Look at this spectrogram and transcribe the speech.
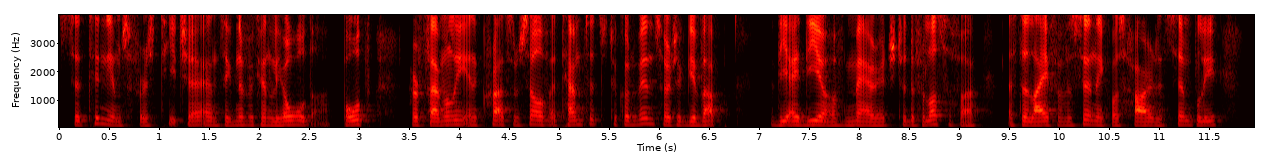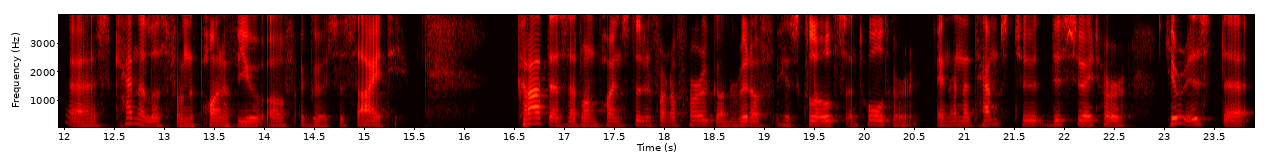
Citium's first teacher and significantly older. Both her family and Crates himself attempted to convince her to give up the idea of marriage to the philosopher, as the life of a cynic was hard and simply uh, scandalous from the point of view of a good society. Crates at one point stood in front of her, got rid of his clothes, and told her, in an attempt to dissuade her, Here is the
